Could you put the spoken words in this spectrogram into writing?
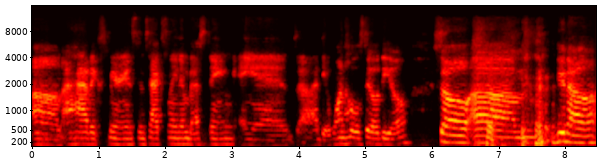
Um, I have experience in tax lien investing, and uh, I did one wholesale deal. So, um, you know,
